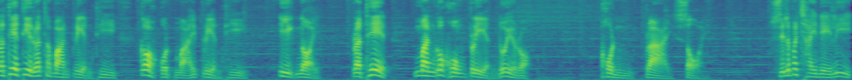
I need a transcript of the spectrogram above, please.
ประเทศที่รัฐบาลเปลี่ยนทีก็กฎหมายเปลี่ยนที อีกหน่อย ประเทศมันก็คงเปลี่ยนด้วยหรอก คนปลายซอย ศิลปชัยเดลี่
